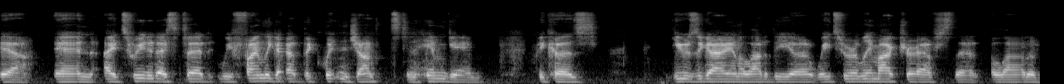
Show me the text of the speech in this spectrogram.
Yeah, and I tweeted, I said, we finally got the Quentin Johnston him game because he was a guy in a lot of the uh, way too early mock drafts that a lot of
